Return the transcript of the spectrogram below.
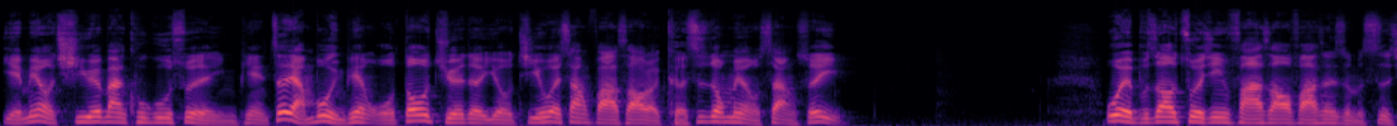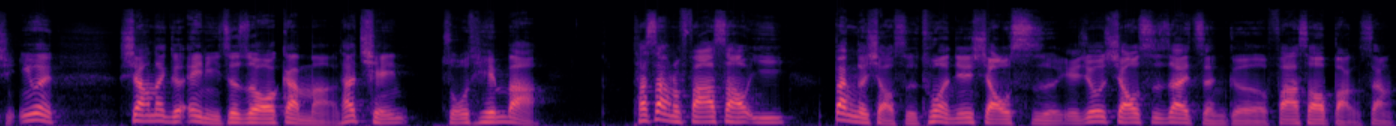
也没有七月半哭哭睡的影片。这两部影片我都觉得有机会上发烧了，可是都没有上，所以我也不知道最近发烧发生什么事情。因为像那个，哎，你这周要干嘛？他前昨天吧，他上了发烧一半个小时，突然间消失了，也就消失在整个发烧榜上，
